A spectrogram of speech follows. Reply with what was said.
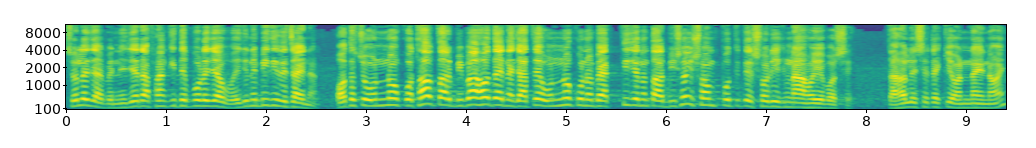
চলে যাবে, নিজেরা ফাঁকিতে পড়ে যাব, এই জন্য বিয়ে চায় না। অথচ অন্য কোথাও তার বিবাহ দেয় না, যাতে অন্য কোনো ব্যক্তি যেন তার বিষয় সম্পত্তিতে শরিক না হয়ে বসে। তাহলে সেটা কি অন্যায় নয়?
